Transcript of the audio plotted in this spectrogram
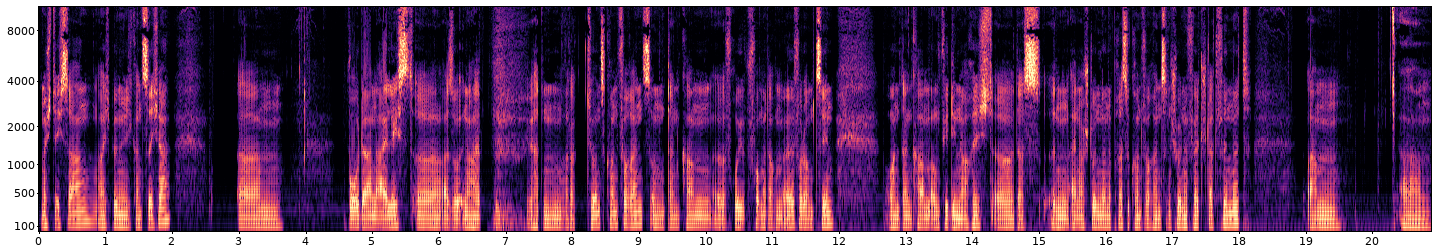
möchte ich sagen, aber ich bin mir nicht ganz sicher, ähm, wo dann eiligst, äh, also innerhalb, wir hatten Redaktionskonferenz und dann kam äh, früh Vormittag um 11 oder um 10 und dann kam irgendwie die Nachricht, äh, dass in einer Stunde eine Pressekonferenz in Schönefeld stattfindet. Ähm, ähm,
